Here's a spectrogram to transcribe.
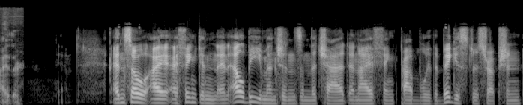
either. And so I, I think, and, and LB mentions in the chat, and I think probably the biggest disruption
